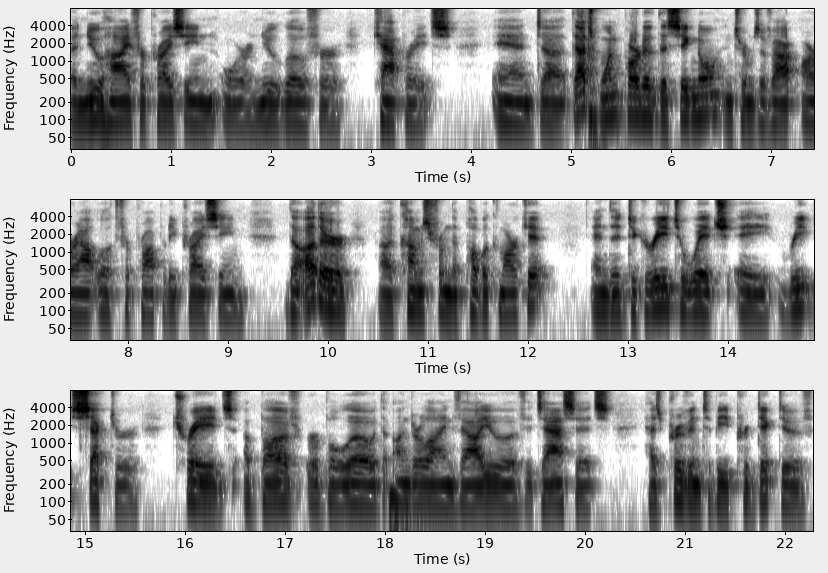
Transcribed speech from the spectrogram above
a, new high for pricing or a new low for cap rates. And uh, that's one part of the signal in terms of our, our outlook for property pricing. The other uh, comes from the public market and the degree to which a REIT sector trades above or below the underlying value of its assets has proven to be predictive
